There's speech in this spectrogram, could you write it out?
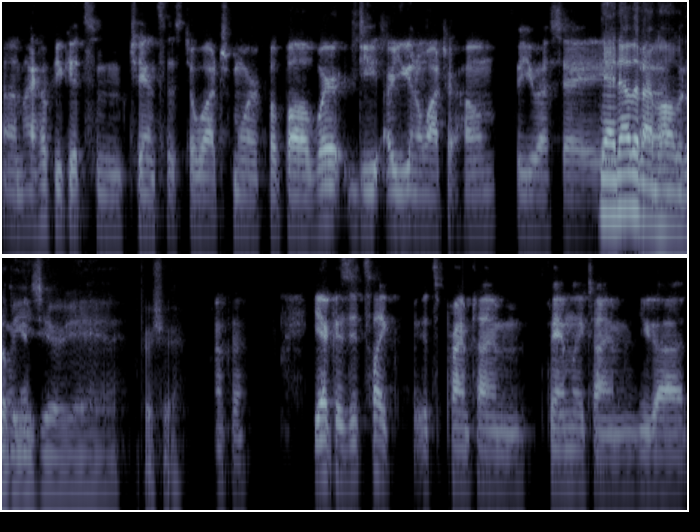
um, I hope you get some chances to watch more football. Where do you, are you going to watch at home? The USA? Yeah, now that I'm uh, home, it'll be easier. Yeah, yeah, for sure. Okay. Yeah, because it's like it's prime time, family time. You got.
